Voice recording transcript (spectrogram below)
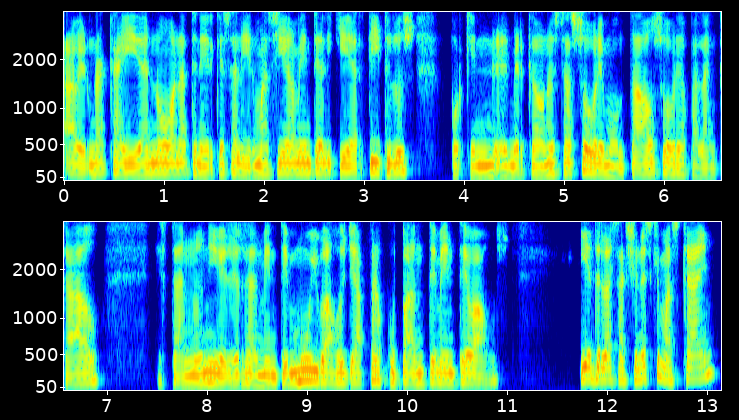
a haber una caída, no van a tener que salir masivamente a liquidar títulos porque el mercado no está sobremontado, sobreapalancado, está en unos niveles realmente muy bajos, ya preocupantemente bajos. Y entre las acciones que más caen,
